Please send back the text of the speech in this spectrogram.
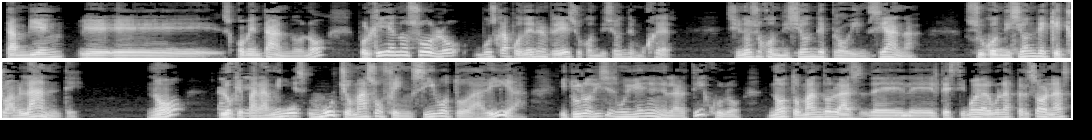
también eh, eh, comentando, ¿no? Porque ella no solo busca poner en relieve su condición de mujer, sino su condición de provinciana, su condición de quechuablante, ¿no? lo que para mí es mucho más ofensivo todavía. Y tú lo dices muy bien en el artículo, ¿no? Tomando las, el testimonio de algunas personas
